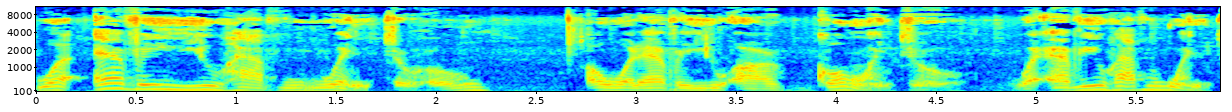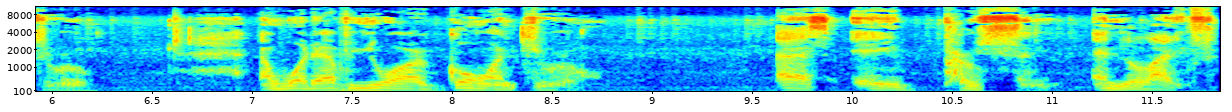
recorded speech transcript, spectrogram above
Whatever you have went through, or whatever you are going through, whatever you have went through, and whatever you are going through as a person in life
